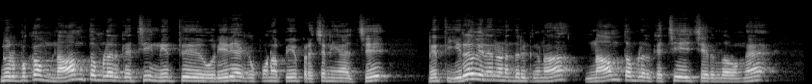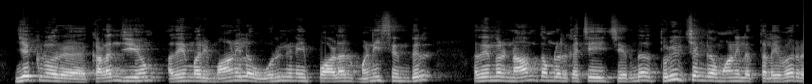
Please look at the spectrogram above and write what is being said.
இன்னொரு பக்கம் நாம் தமிழர் கட்சி நேத்து ஒரு ஏரியாவுக்கு போனப்பயே பிரச்சனையாச்சு. நேத்து இரவு என்ன நடந்திருக்குன்னா நாம் தமிழர் கட்சியை சேர்ந்தவங்க இயக்குனர் களஞ்சியம் அதே மாதிரி மாநில ஒருங்கிணைப்பாளர் மணி செந்தில் அதே மாதிரி நாம் தமிழர் கட்சியை சேர்ந்த தொழிற்சங்க மாநில தலைவர்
